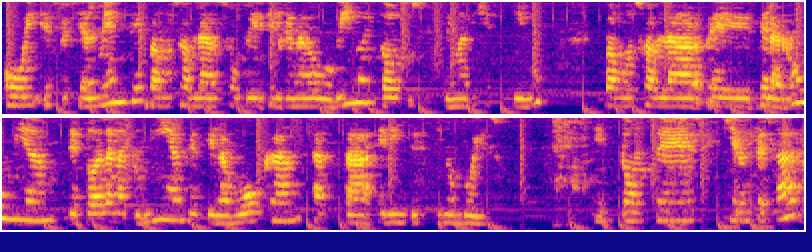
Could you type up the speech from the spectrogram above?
Hoy especialmente vamos a hablar sobre el ganado bovino y todo su sistema digestivo Vamos a hablar de la rumia, de toda la anatomía, desde la boca hasta el intestino grueso. Entonces, quiero empezar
